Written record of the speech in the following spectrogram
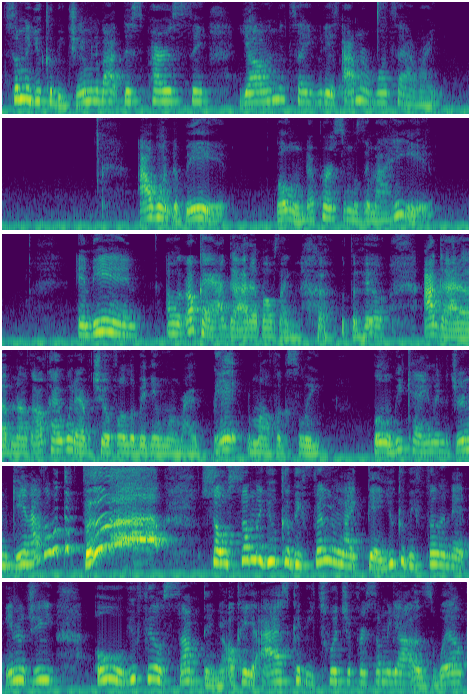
Some of you could be dreaming about this person. Y'all, let me tell you this. I remember one time, right? I went to bed. Boom, that person was in my head. And then I was like, okay, I got up. I was like, nah, what the hell? I got up and I was like, okay, whatever, chill for a little bit, then went right back to motherfucker sleep. Boom, we came in the dream again. I was like, what the fuck? So some of you could be feeling like that. You could be feeling that energy. Oh, you feel something. Okay, your eyes could be twitching for some of y'all as well.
